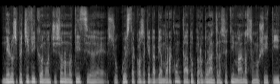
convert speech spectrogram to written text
nello specifico non ci sono notizie su questa cosa che vi abbiamo raccontato, però durante la settimana sono usciti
